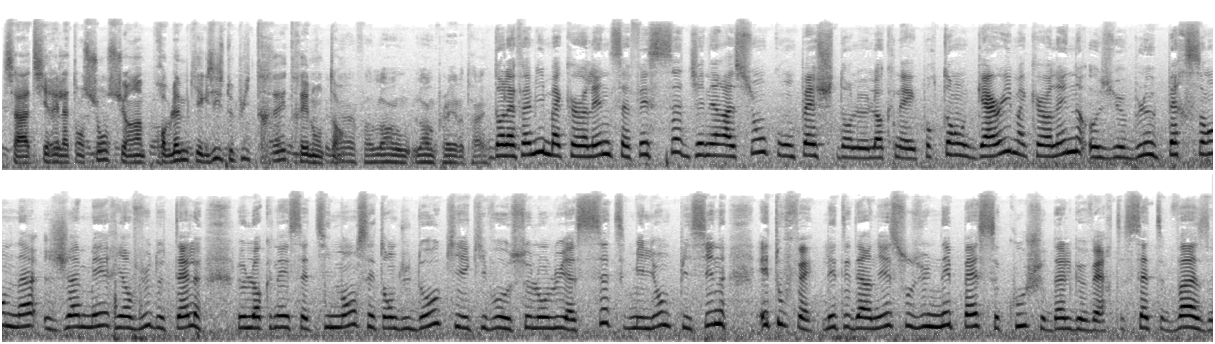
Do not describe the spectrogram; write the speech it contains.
Ça a attiré l'attention sur un problème qui existe depuis très très longtemps. Dans la famille McCurlin, ça fait sept générations qu'on pêche dans le Loch Ney. Pourtant, Gary McCurlin, aux yeux bleus perçants, n'a jamais rien vu de tel. Le Loch Ney, cette immense étendue d'eau qui équivaut selon lui à 7 millions de piscines, étouffait l'été dernier sous une épaisse couche d'algues vertes. Cette vase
